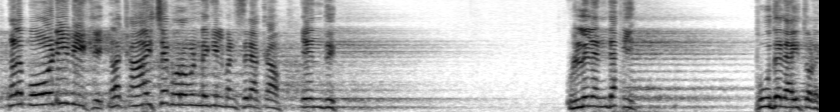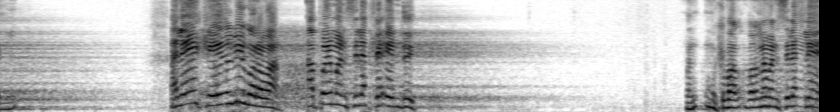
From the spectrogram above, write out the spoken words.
നിങ്ങളെ ബോഡി വീക്ക് നിങ്ങളെ കാഴ്ച കുറവുണ്ടെങ്കിൽ മനസ്സിലാക്കാം. എന്ത്? ഉള്ളിൽ എന്തായി? പൂതലായി തുടങ്ങി. അല്ലെ കേൾവി കുറവാണ് അപ്പോഴും മനസ്സിലാക്കുക എന്ത്? പറഞ്ഞ മനസ്സിലായില്ലേ?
